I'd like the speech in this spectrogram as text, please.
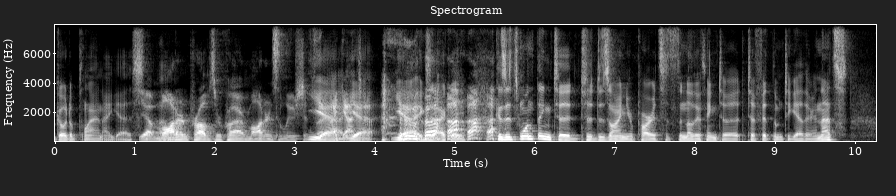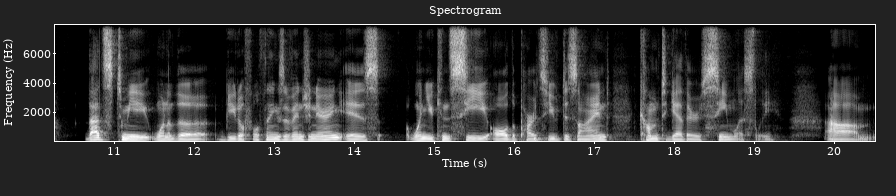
go to plan i guess Yeah, modern problems require modern solutions. Yeah I gotcha. yeah yeah exactly because it's one thing to to design your parts it's another thing to to fit them together and that's that's to me one of the beautiful things of engineering is when you can see all the parts you've designed come together seamlessly. Um,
